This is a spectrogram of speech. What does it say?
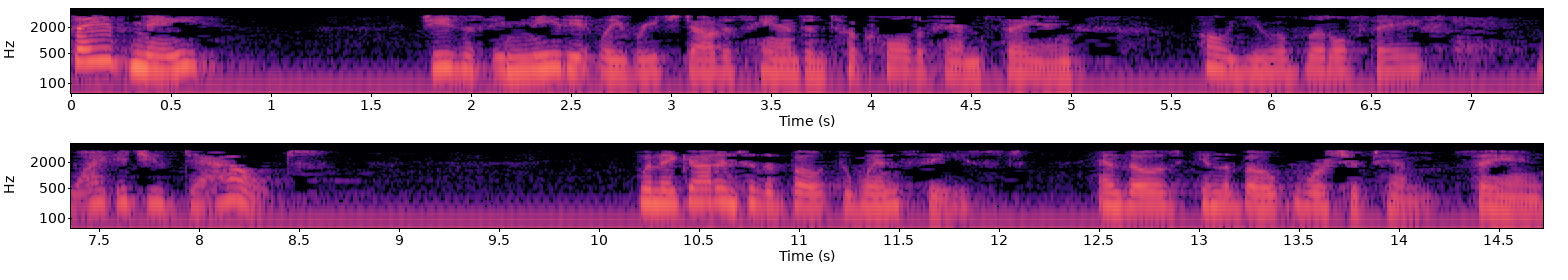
save me. Jesus immediately reached out his hand and took hold of him, saying, Oh, you of little faith, why did you doubt? When they got into the boat, the wind ceased, and those in the boat worshipped him, saying,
